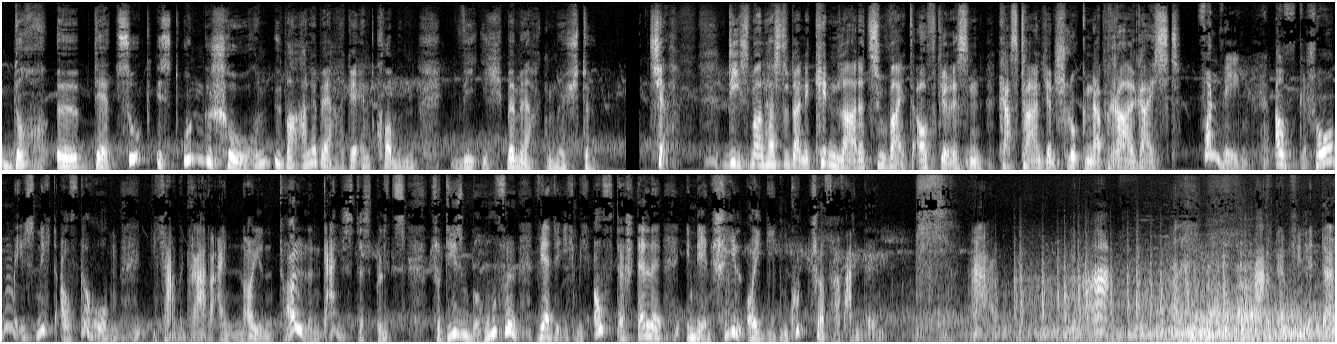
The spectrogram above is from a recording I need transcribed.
Doch äh, der Zug ist ungeschoren über alle Berge entkommen, wie ich bemerken möchte. Tja, diesmal hast du deine Kinnlade zu weit aufgerissen, kastanienschluckender Prahlgeist. Von wegen. Aufgeschoben ist nicht aufgehoben. Ich habe gerade einen neuen, tollen Geistesblitz. Zu diesem Behufe werde ich mich auf der Stelle in den schieläugigen Kutscher verwandeln. Ah. Ah. Ach, der Zylinder.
